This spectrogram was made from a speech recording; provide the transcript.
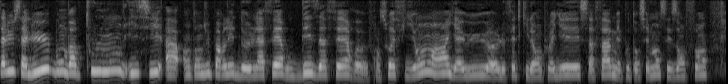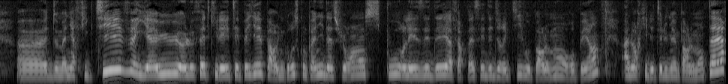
Salut, salut. Bon ben tout le monde ici a entendu parler de l'affaire ou des affaires euh, François Fillon. hein. Il y a eu euh, le fait qu'il a employé sa femme et potentiellement ses enfants euh, de manière fictive. Il y a eu le fait qu'il a été payé par une grosse compagnie d'assurance pour les aider à faire passer des directives au Parlement européen, alors qu'il était lui-même parlementaire.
